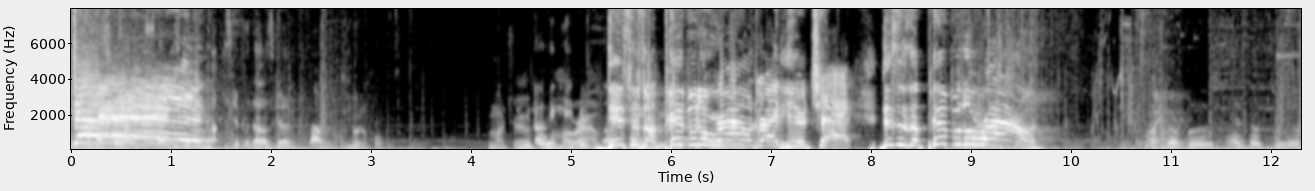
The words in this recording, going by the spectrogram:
Dead! That was good. That was good. That was beautiful. Come on, True. You know he One more round. This is a pivotal round right here, chat. This is a pivotal round. Let's go, Boo. Let's go, too.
